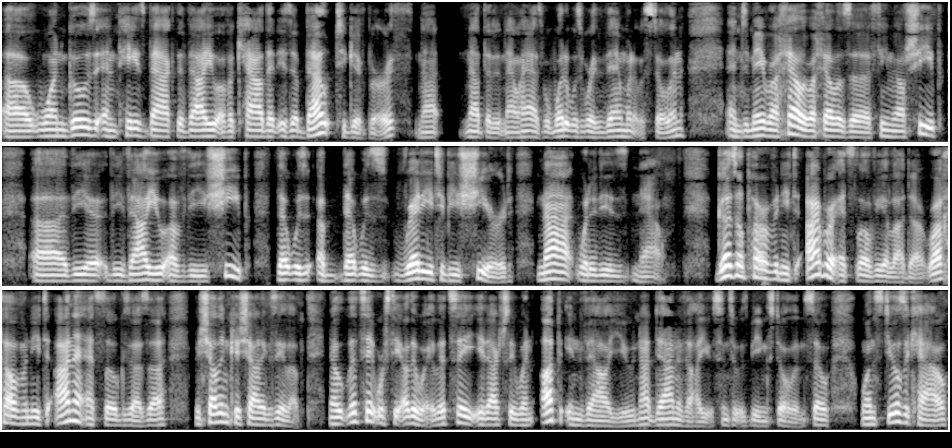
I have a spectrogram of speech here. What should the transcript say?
Uh, one goes and pays back the value of a cow that is about to give birth, not not that it now has, but what it was worth then when it was stolen. And Demei Rachel, Rachel is a female sheep, uh, the uh, the value of the sheep that was uh, that was ready to be sheared, not what it is now. Gazel parvanit arbor etzlo vialada, Rachel vanit ana etzlo gzaza, mishalim keshat exela. Now let's say it works the other way. Let's say it actually went up in value, not down in value, since it was being stolen. So one steals a cow,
